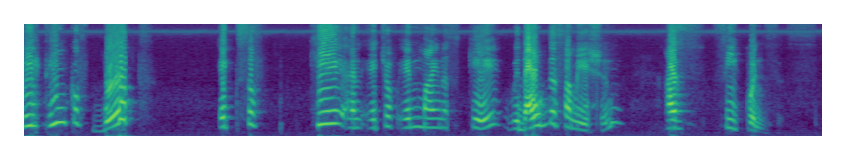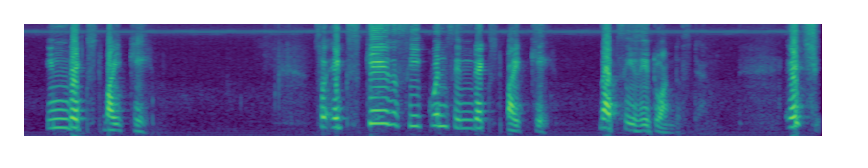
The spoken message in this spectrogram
We will think of both x of k and h of n minus k without the summation as sequences indexed by k. So, x k is a sequence indexed by k that is easy to understand. h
